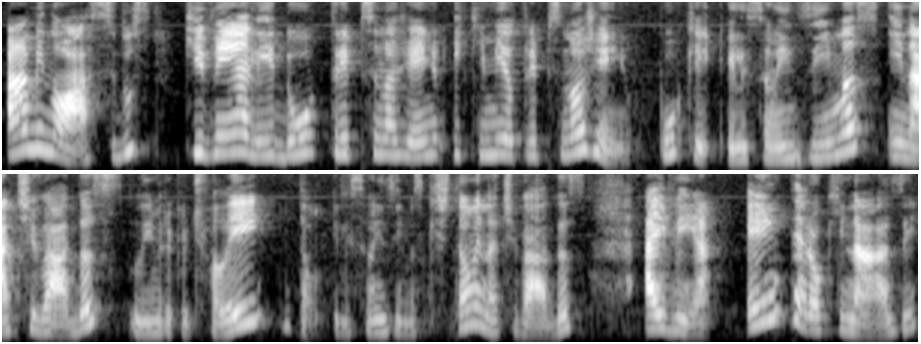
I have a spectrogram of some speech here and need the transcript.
aminoácidos, que vem ali do tripsinogênio e quimiotripsinogênio. Por quê? Eles são enzimas inativadas, lembra que eu te falei? Então, eles são enzimas que estão inativadas. Aí vem a enteroquinase,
